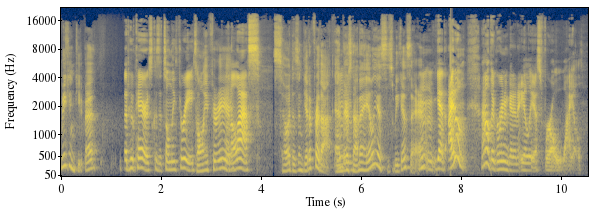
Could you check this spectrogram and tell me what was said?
we can keep it. But who cares cuz it's only 3. It's only three. and alas, So it doesn't get it for that. And there's not an alias this week, is there? Mm, Yeah, I don't. I don't think we're gonna get an alias for a while.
